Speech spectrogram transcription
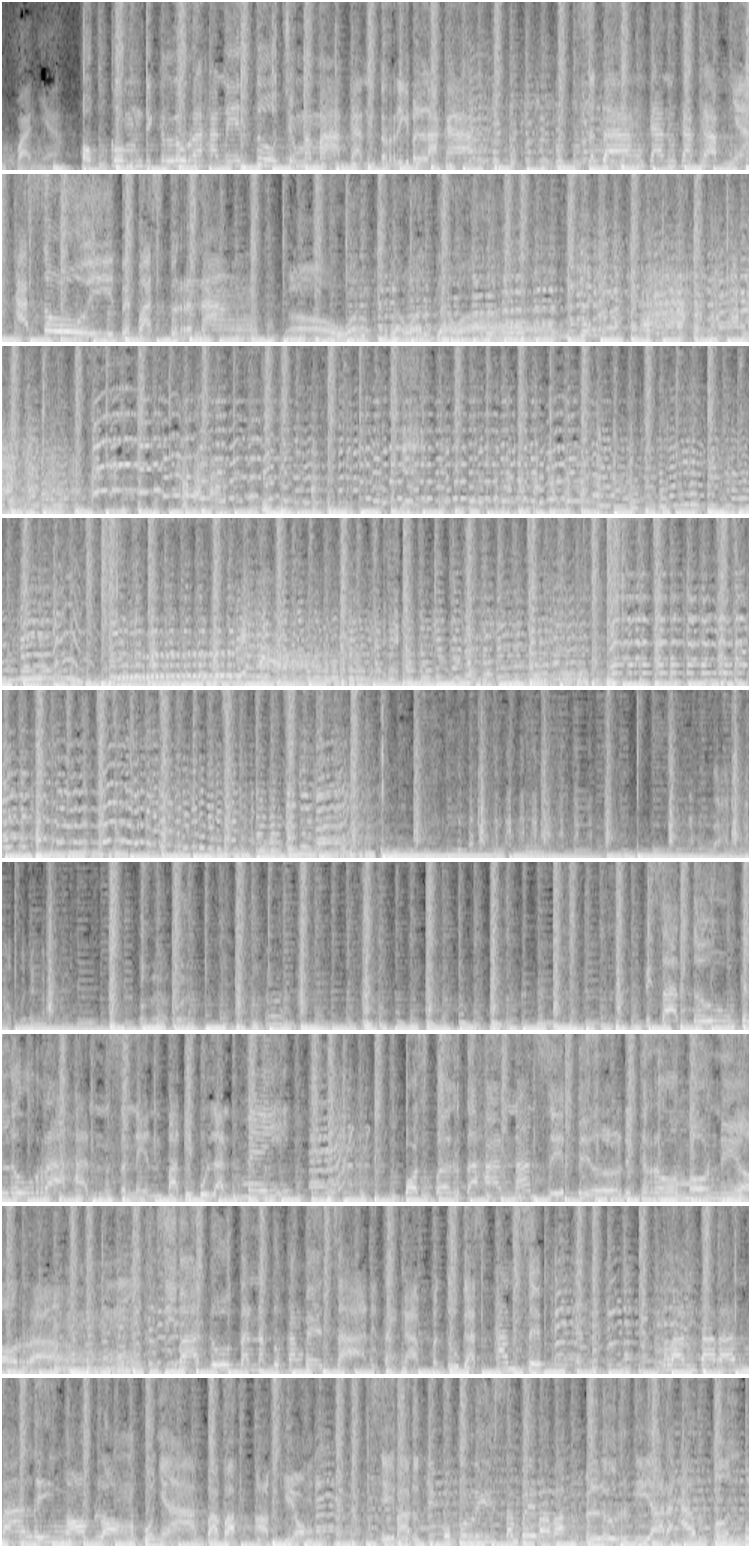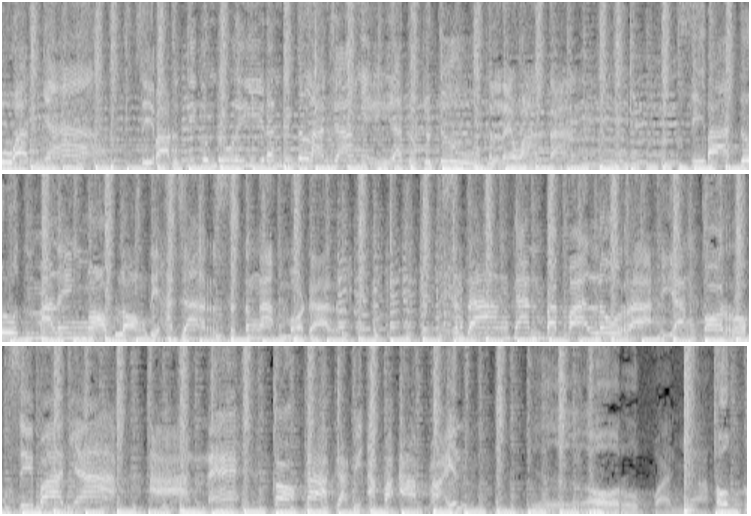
rupanya. Hmm. Hukum di kelurahan itu cuma makan teri belakang Sedangkan kakapnya asoi bebas berenang. babak akyong. Si badut dipukuli sampai babak belur tiara ampun buatnya. Si badut digunduli dan ditelanjangi Aduh duh duh. ngapain? Eh, oh rupanya hukum.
